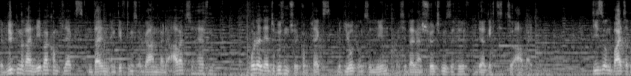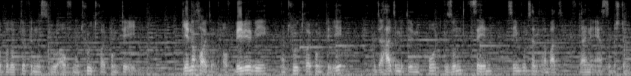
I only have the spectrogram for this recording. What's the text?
Der blütenrein Leberkomplex, um deinen Entgiftungsorganen bei der Arbeit zu helfen. Oder der Drüsenschildkomplex mit Jod und Selen, welcher deiner Schilddrüse hilft, wieder richtig zu arbeiten. Diese und weitere Produkte findest du auf naturtreu.de. Geh noch heute auf www.naturtreu.de und erhalte mit dem Code GESUND10 10% Rabatt deine erste Bestellung.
